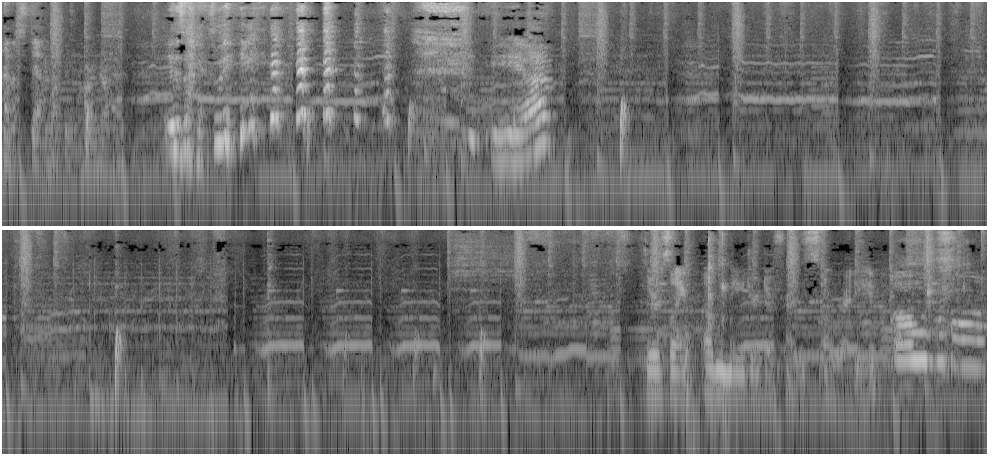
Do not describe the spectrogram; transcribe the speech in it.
kind of stand up in the car and drive. Exactly. yeah. There's like a major difference already. Oh my god.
